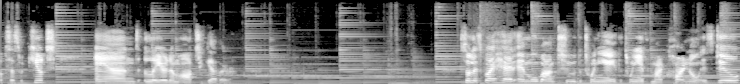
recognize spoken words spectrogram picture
Obsessed with Cute and layered them all together. So let's go ahead and move on to the 28th. The 28th, my car note is due.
